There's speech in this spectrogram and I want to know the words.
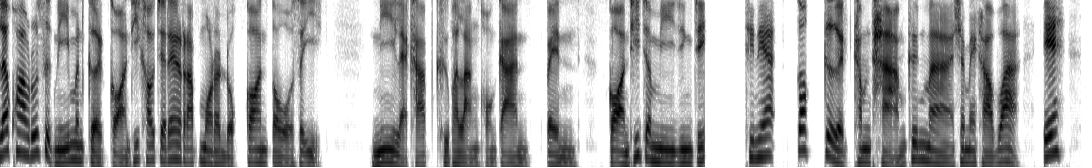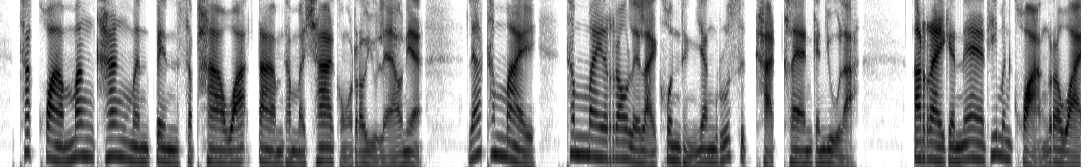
และความรู้สึกนี้มันเกิดก่อนที่เขาจะได้รับมรดกก้อนโตซะอีก นี่แหละครับ คือพลังของการเป็นก่อนที่จะมีจริงๆ ทีเนี้ยก็เกิดคำถามขึ้นมาใช่ไหมครับว่า เอ๊ะ ถ้าความมั่งคั่งมันเป็นสภาวะตามธรรมชาติของเราอยู่แล้วเนี่ย แล้วทำไมทำไมเราหลาย ๆ คนถึงยังรู้สึกขาดแคลนกันอยู่ล่ะ อะไรกันแน่ที่มันขวางเราไว้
